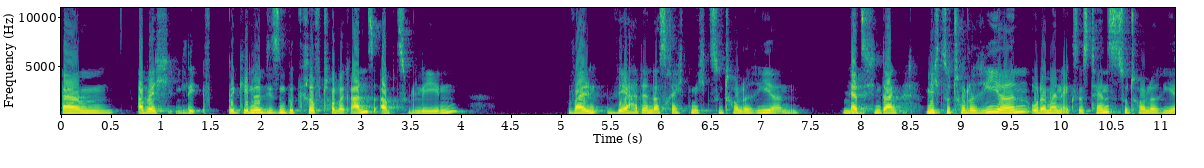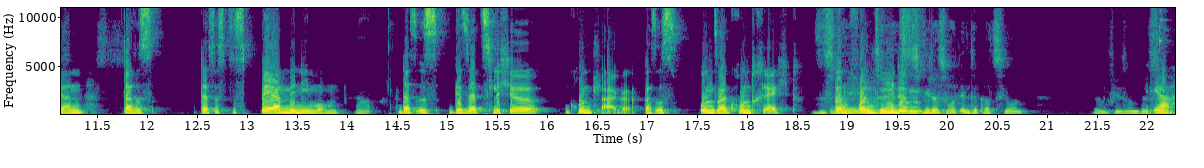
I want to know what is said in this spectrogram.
ähm, aber ich beginne diesen Begriff Toleranz abzulehnen, weil wer hat denn das Recht, mich zu tolerieren? Mhm. Herzlichen Dank. Mich zu tolerieren oder meine Existenz zu tolerieren, das ist das, ist das Bare Minimum. Ja. Das ist gesetzliche Grundlage. Das ist unser Grundrecht. Das ist das von jedem. Das ist wie das Wort Integration. Irgendwie so ein bisschen. Ja.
